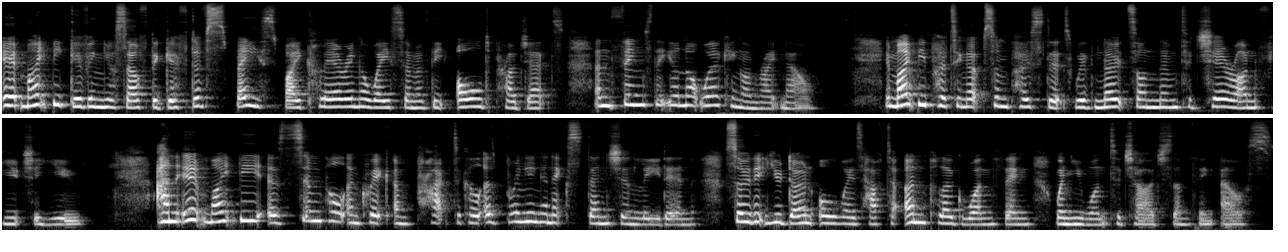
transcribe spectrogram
It might be giving yourself the gift of space by clearing away some of the old projects and things that you're not working on right now. It might be putting up some post its with notes on them to cheer on future you. And it might be as simple and quick and practical as bringing an extension lead in so that you don't always have to unplug one thing when you want to charge something else.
